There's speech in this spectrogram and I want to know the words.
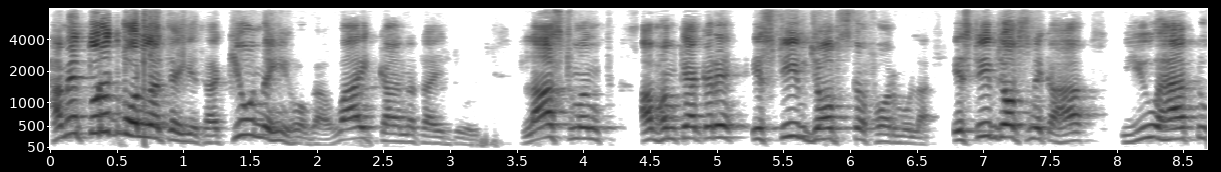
हमें तुरंत बोलना चाहिए था, क्यों नहीं होगा? Why can I do it last month अब हम क्या करें? स्टीव जॉब्स का फॉर्मूला स्टीव जॉब्स ने कहा you have to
